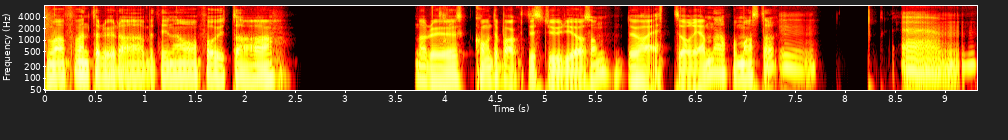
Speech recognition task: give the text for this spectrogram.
Hva forventer du da, Bettina, å få ut av når du kommer tilbake til studiet og sånn? Du har ett år igjen da på master. Mm. Um,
